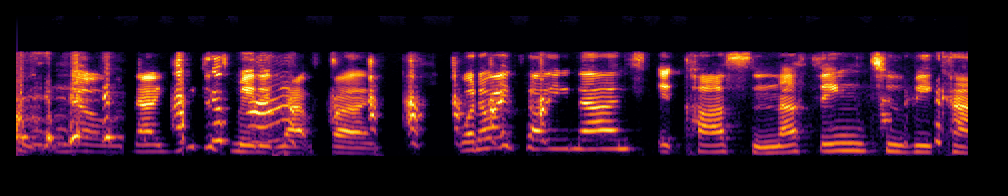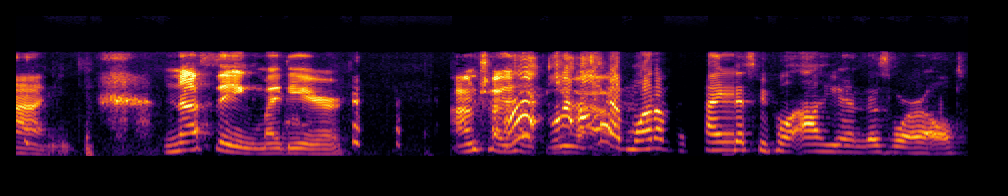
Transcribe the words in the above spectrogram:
no, now you just made it not fun. What do I tell you, Nans? It costs nothing to be kind. Nothing, my dear. I'm trying to I, help you I out. am one of the kindest people out here in this world,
